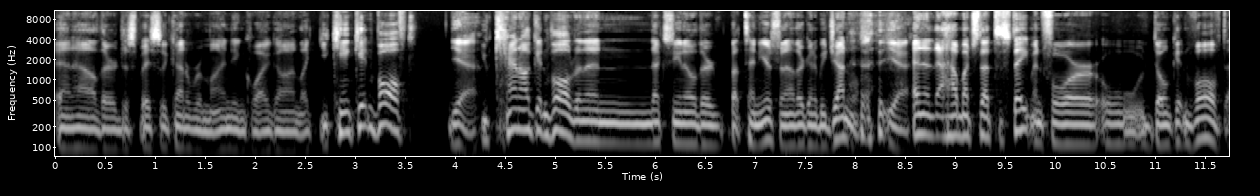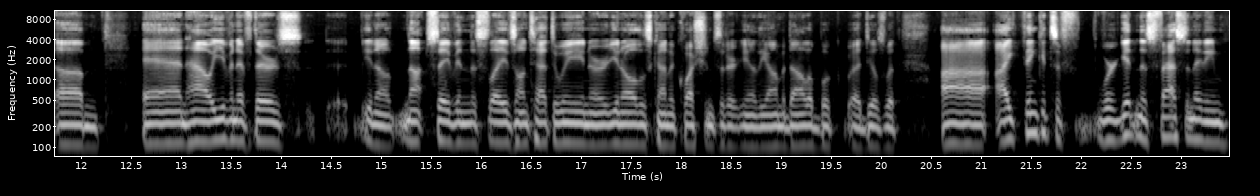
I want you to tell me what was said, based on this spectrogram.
and how they're just basically kind of reminding Qui Gon, like you can't get involved. Yeah, You cannot get involved, and then next thing you know, they're about ten years from now, they're going to be generals. Yeah. and then how much that's a statement for oh, don't get involved. Um, and how even if there's, uh, you know, not saving the slaves on Tatooine or you know all those kind of questions that are you know the Amidala book uh, deals with. Uh, I think it's a we're getting this fascinating,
